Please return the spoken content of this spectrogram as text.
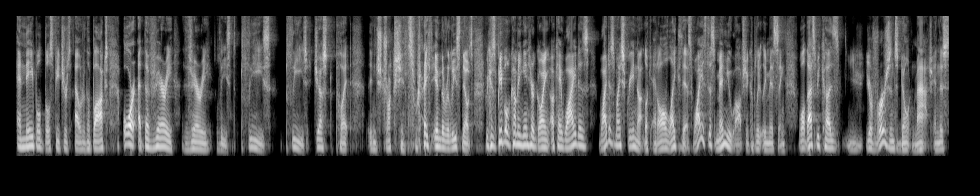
enable those features out of the box, or at the very, very least, please please just put instructions right in the release notes because people coming in here going okay why does why does my screen not look at all like this why is this menu option completely missing well that's because you, your versions don't match and this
